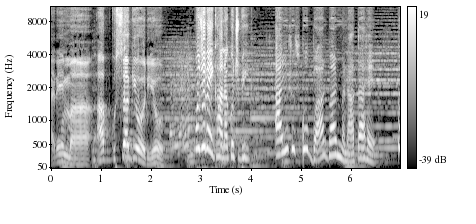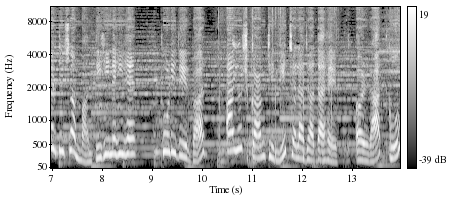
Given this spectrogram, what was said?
अरे माँ आप गुस्सा क्यों हो रही हो? मुझे नहीं खाना कुछ भी। आयुष उसको बार बार मनाता है पर दिशा मानती ही नहीं है। थोड़ी देर बाद आयुष काम के लिए चला जाता है और रात को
